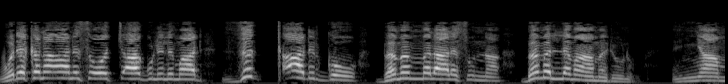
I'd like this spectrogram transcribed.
ወደ ከነአን ሰዎች አጉል ልማድ ዝቅ አድርጎ በመመላለሱና በመለማመዱ ነው። እኛም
